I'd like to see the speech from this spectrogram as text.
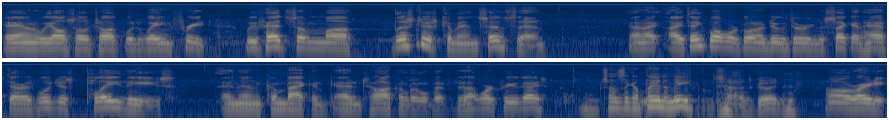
And we also talked with Wayne Freed. We've had some listeners come in since then, and I, I think what we're going to do during the second half there is we'll just play these and then come back and, and talk a little bit. Does that work for you guys? Sounds like a plan to me. Sounds good. All righty.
